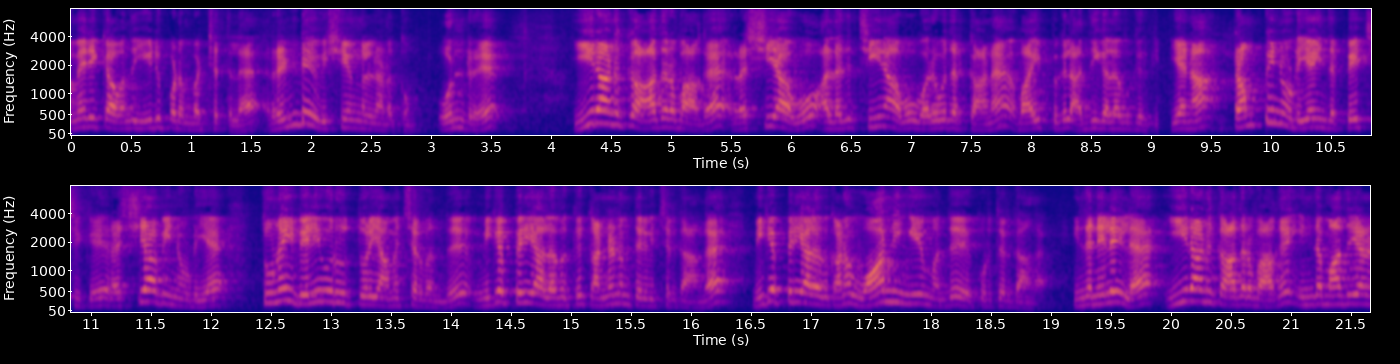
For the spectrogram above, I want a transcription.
அமெரிக்கா வந்து ஈடுபடும் பட்சத்தில் ரெண்டு விஷயங்கள் நடக்கும். ஒன்று ஈரானுக்கு ஆதரவாக ரஷ்யாவோ அல்லது சீனாவோ வருவதற்கான வாய்ப்புகள் அதிக அளவுக்கு இருக்கு. ஏன்னா ட்ரம்பினுடைய இந்த பேச்சுக்கு ரஷ்யாவினுடைய துணை வெளியுறவுத்துறை அமைச்சர் வந்து மிகப்பெரிய அளவுக்கு கண்டனம் தெரிவிச்சிருக்காங்க. மிகப்பெரிய அளவுக்கான வார்னிங்கையும் வந்து கொடுத்துருக்காங்க. இந்த நிலையில ஈரானுக்கு ஆதரவாக இந்த மாதிரியான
